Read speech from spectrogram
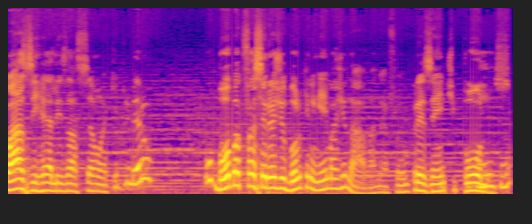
quase realização aqui. Primeiro, o Boba, que foi a cereja do bolo que ninguém imaginava, né? Foi um presente bônus. Uhum.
